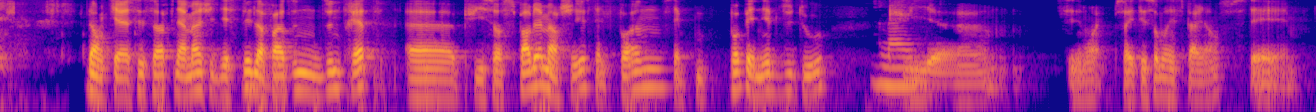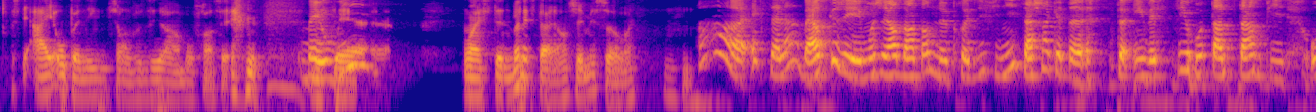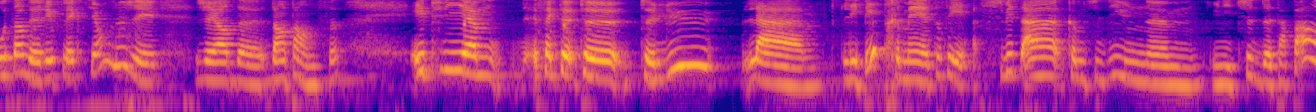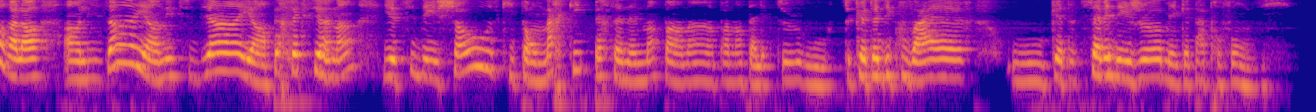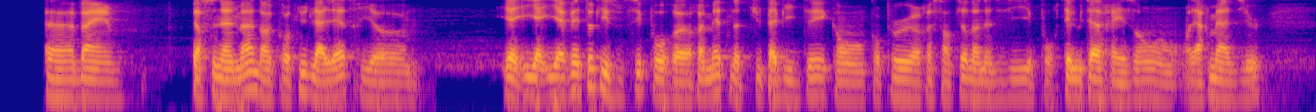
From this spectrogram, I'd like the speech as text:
donc euh, c'est ça. Finalement, j'ai décidé de le faire d'une traite. puis ça a super bien marché. C'était le fun. C'était pas pénible du tout. Puis, ouais, ça a été ça mon expérience. C'était c'était eye-opening, si on veut dire en bon français. Ben oui. Euh, ouais, c'était une bonne expérience. J'ai aimé ça, ouais. Mhm. Ah, excellent. Ben, en tout cas, moi, j'ai hâte d'entendre le produit fini, sachant que tu as investi autant de temps puis autant de réflexion. Là, j'ai, hâte d'entendre ça. Et puis, euh, fait que tu as lu la, l'épître, mais ça c'est suite à, comme tu dis, une, euh, une étude de ta part. Alors, en lisant et en étudiant et en perfectionnant, y a-tu des choses qui t'ont marqué personnellement pendant, pendant ta lecture ou que tu as découvert ou que tu savais déjà mais que tu as approfondi? Euh, ben, personnellement, dans le contenu de la lettre, il y a il y, avait tous les outils pour euh, remettre notre culpabilité qu'on peut ressentir dans notre vie pour telle ou telle raison. On, la remet à Dieu.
